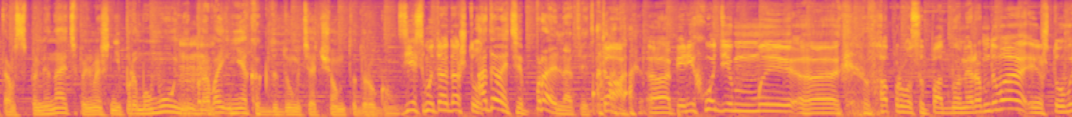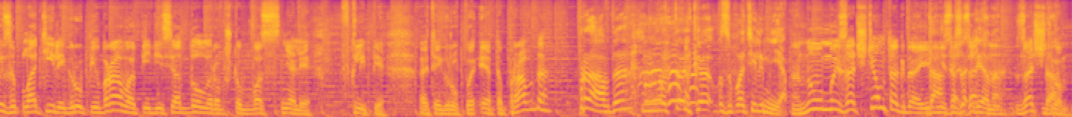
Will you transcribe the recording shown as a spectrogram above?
там вспоминать, понимаешь, ни про Муму, ни про Вань, некогда думать о чем-то другом. Здесь мы тогда что? А давайте правильно ответим. Так, э, переходим мы э, к вопросу под номером два, э, что вы заплатили группе «Браво» 50 долларов, чтобы вас сняли в клипе этой группы. Это правда? Правда, но только заплатили мне. Ну, мы зачтем тогда или Да, не за- за- Лена. Чтем.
